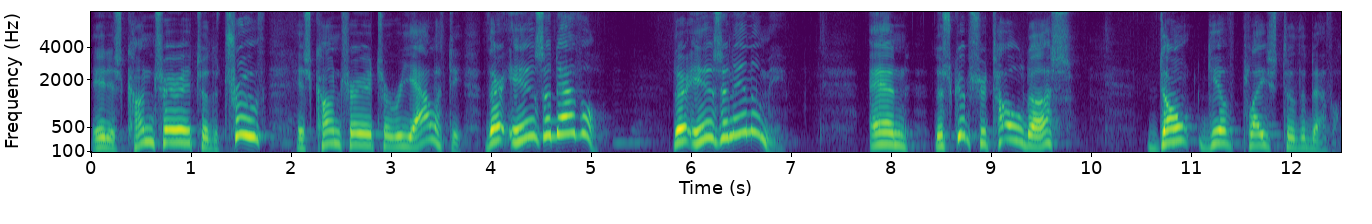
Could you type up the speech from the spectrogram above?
It is contrary to the truth, it's contrary to reality. There is a devil, there is an enemy. And the scripture told us don't give place to the devil.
